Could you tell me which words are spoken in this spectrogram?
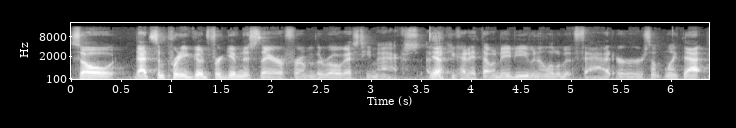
So that's some pretty good forgiveness there from the Rogue ST Max. I Yeah. think you kind of hit that one maybe even a little bit fat or something like that.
